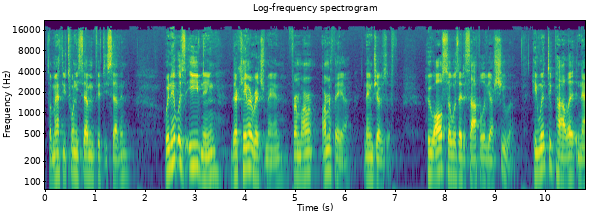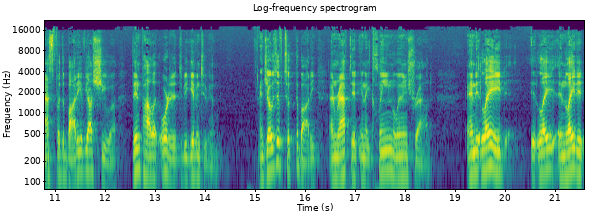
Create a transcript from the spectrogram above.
So, Matthew 27 57. When it was evening, there came a rich man from Arimathea named Joseph, who also was a disciple of Yeshua. He went to Pilate and asked for the body of Yeshua. Then Pilate ordered it to be given to him. And Joseph took the body and wrapped it in a clean linen shroud. And it laid it lay, and laid it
